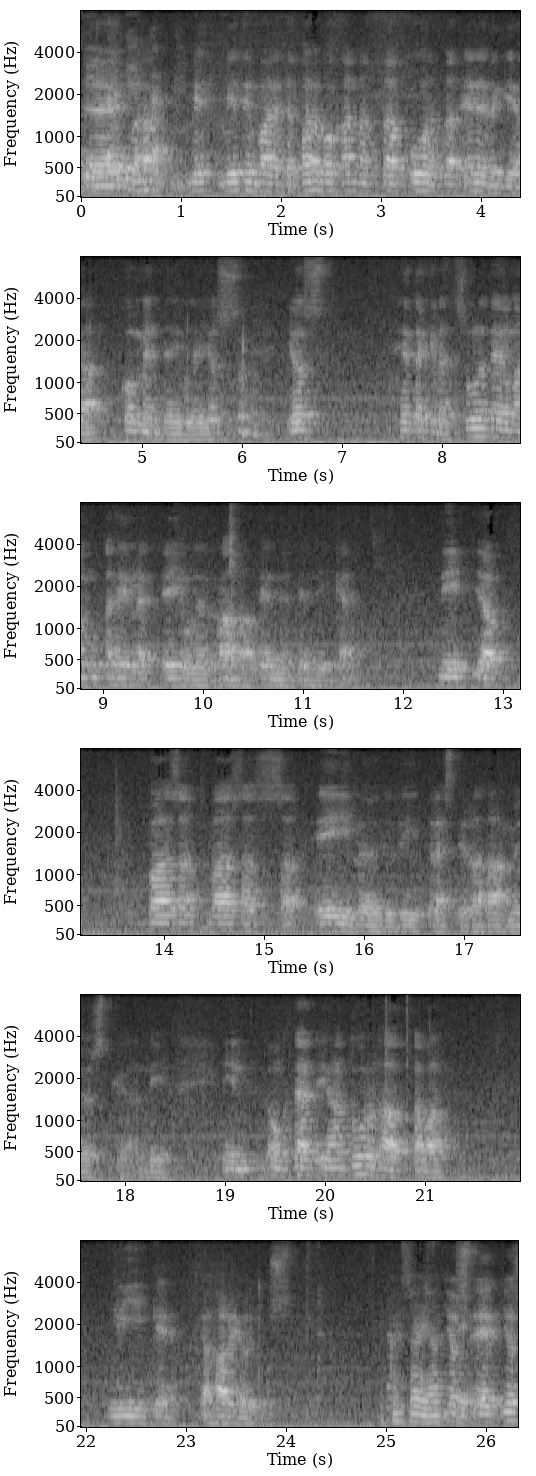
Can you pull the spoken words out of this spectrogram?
Pikkari vähän mi- Mietin vain, että paljonko kannattaa uhrata energiaa kommenteille, jos, jos he tekevät suunnitelman, mutta heillä ei ole rahaa ennen pennikään. Niin, ja Vaasa, Vaasassa ei löydy riittävästi rahaa myöskään, niin, niin onko tämä ihan turhauttava liike ja harjoitus? Jos, jos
